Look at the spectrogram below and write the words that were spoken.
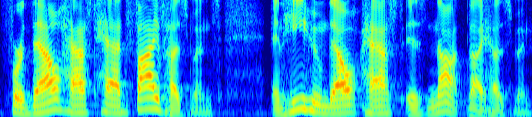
for thou hast had five husbands, and he whom thou hast is not thy husband.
